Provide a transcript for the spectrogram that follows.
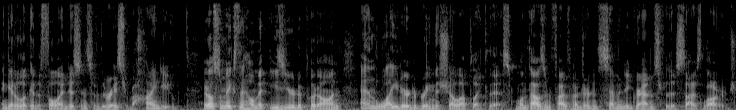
and get a look at the falling distance of the racer behind you. It also makes the helmet easier to put on and lighter to bring the shell up like this, 1,570 grams for this size large.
